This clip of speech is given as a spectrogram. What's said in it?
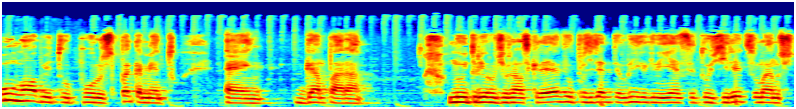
um óbito por espancamento em Gampará. No interior, o jornal escreve: o presidente da Liga Guineense dos Direitos Humanos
